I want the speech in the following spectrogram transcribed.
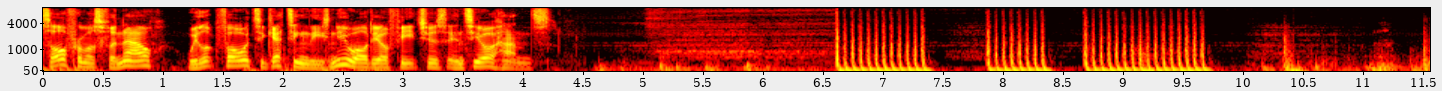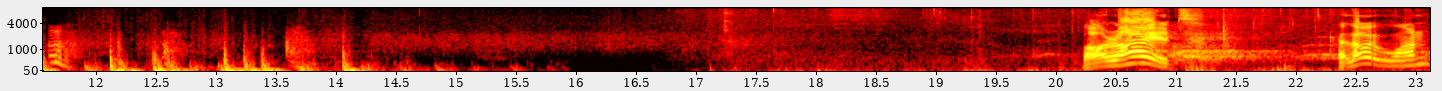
That's all from us for now. We look forward to getting these new audio features into your hands. All right. Hello, everyone.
